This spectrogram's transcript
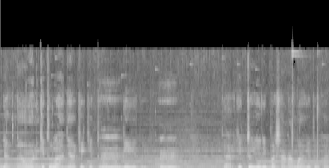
jangan gitulahnya kayak gitu oke gitu Hmm. ya gitu jadi pesan nama gitu kan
